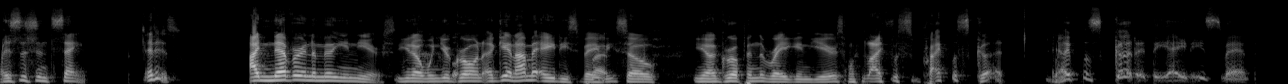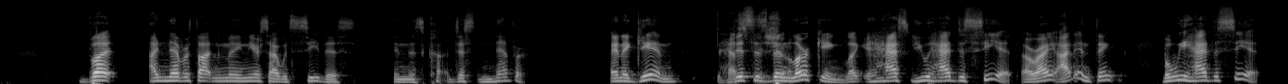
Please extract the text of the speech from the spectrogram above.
This is insane. It is. I never in a million years. You know, when you're growing again, I'm an '80s baby, Right. so you know, I grew up in the Reagan years when life was life was good. Yeah. Life was good in the '80s, man. But I never thought in a million years I would see this in this. Just never. And again, this has been show. lurking. Like it has. You had to see it. All right. I didn't think, but we had to see it,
